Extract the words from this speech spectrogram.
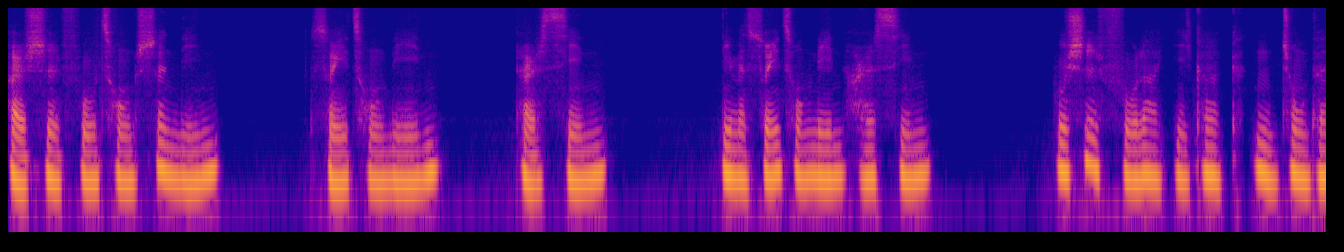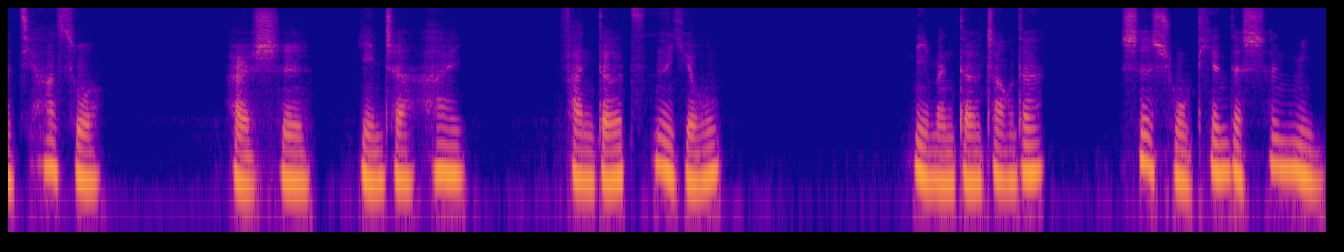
而是服从圣灵，随从灵而行。你们随从灵而行，不是服了一个更重的枷锁，而是迎着爱，反得自由。你们得着的是属天的生命，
